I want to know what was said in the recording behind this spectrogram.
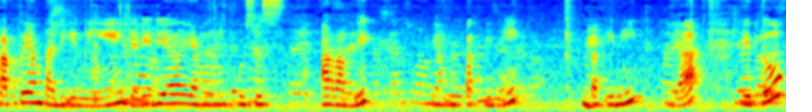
Arab tuh yang tadi ini. Jadi dia yang khusus Arabik yang empat ini empat ini ya. Itu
